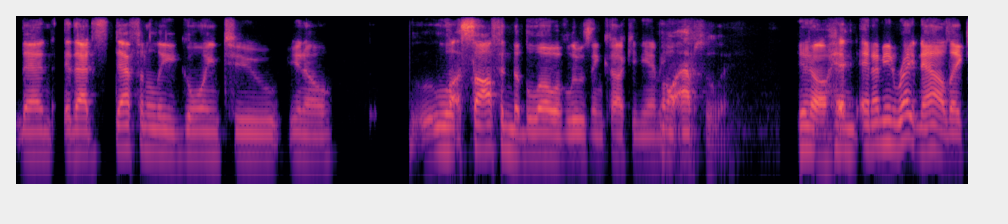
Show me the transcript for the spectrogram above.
then that's definitely going to you know soften the blow of losing Kotkaniemi. Oh, absolutely. You know, and and I mean, right now, like,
